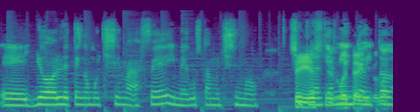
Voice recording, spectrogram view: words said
eh, yo le tengo muchísima fe y me gusta muchísimo su planteamiento y todo.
